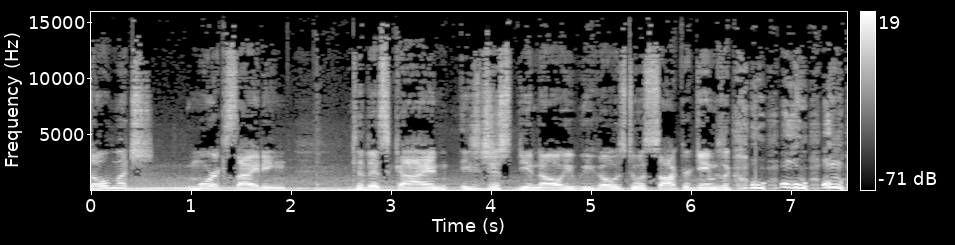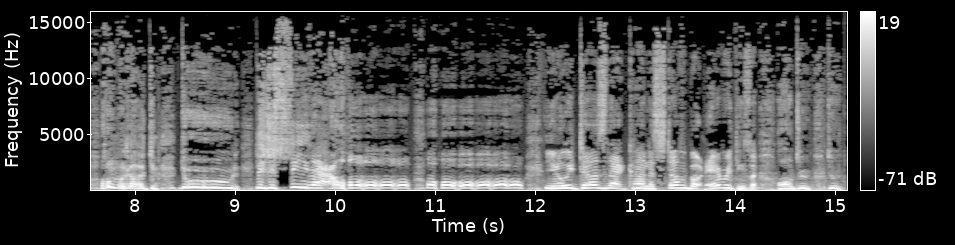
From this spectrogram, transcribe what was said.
so much more exciting to this guy, and he's just, you know, he, he goes to a soccer game. He's like, oh, oh, oh, oh, oh my god, dude, did you see that? Oh, oh, oh, oh, oh, oh, oh, oh." you know, he does that kind of stuff about everything. He's like, oh, dude, dude,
